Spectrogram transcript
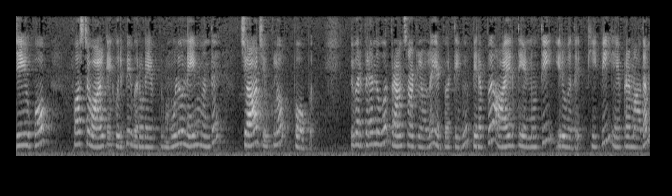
ஜியு போப் ஃபர்ஸ்ட் வாழ்க்கை குறிப்பு இவருடைய முழு நேம் வந்து ஜார்ஜ் யுக்லோ போப் இவர் பிறந்த ஊர் பிரான்ஸ் நாட்டில் உள்ள எட்வர்ட் தீவு. பிறப்பு ஆயிரத்தி எண்ணூத்தி இருபது கிபி ஏப்ரல் மாதம்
